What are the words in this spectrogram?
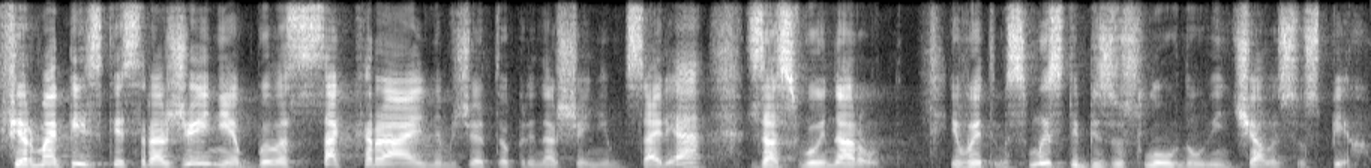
Фермопильское сражение было сакральным жертвоприношением царя за свой народ. И в этом смысле, безусловно, увенчалось успехом.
